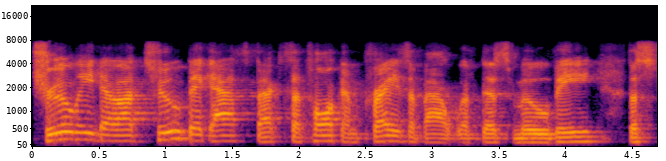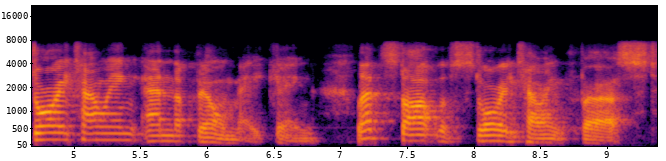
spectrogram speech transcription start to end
Truly, there are two big aspects to talk and praise about with this movie the storytelling and the filmmaking. Let's start with storytelling first.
